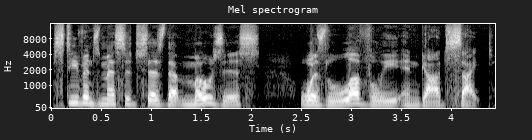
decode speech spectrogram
Stephen's message says that Moses was lovely in God's sight.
